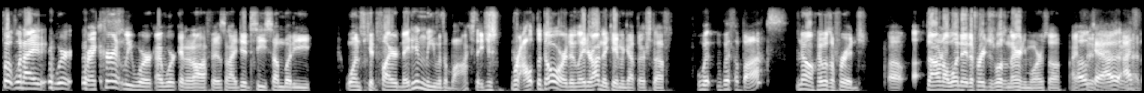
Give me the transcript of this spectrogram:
but when I where where I currently work, I work in an office, and I did see somebody once get fired. and They didn't leave with a box; they just were out the door. And then later on, they came and got their stuff. with with a box? No, it was a fridge. Oh, uh, So I don't know. One day the fridge just wasn't there anymore. So I okay. I I, I, th-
